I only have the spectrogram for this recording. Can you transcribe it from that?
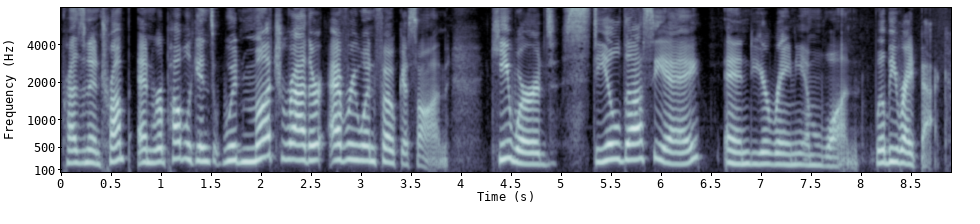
President Trump and Republicans would much rather everyone focus on. Keywords Steele dossier and Uranium One. We'll be right back.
